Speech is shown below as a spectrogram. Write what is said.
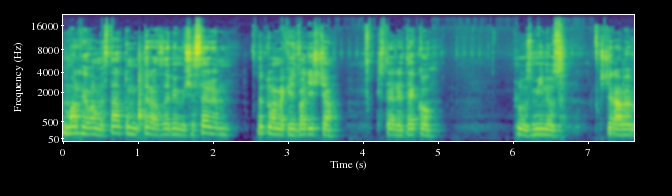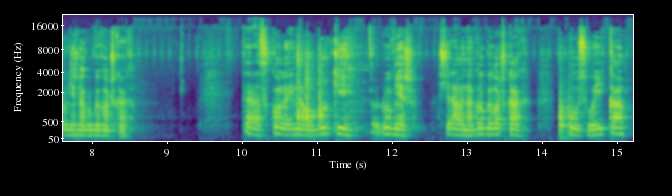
Marchew mamy startum, teraz zajmiemy się serem. Ja tu mam jakieś 24 deko plus minus. Ścieramy również na grubych oczkach. Teraz kolej na ogórki. Również ścieramy na grubych oczkach pół słoika.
